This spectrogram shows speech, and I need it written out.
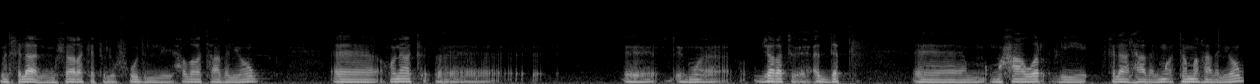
من خلال مشاركة الوفود اللي حضرت هذا اليوم. هناك جرت عدة محاور خلال هذا المؤتمر هذا اليوم.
